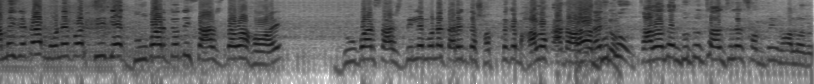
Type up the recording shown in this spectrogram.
আমি যেটা মনে করছি যে দুবার যদি চার্জ দেওয়া হয় দুবার চার্জ দিলে মনে তারিখটা সব থেকে ভালো কাদা হবে হ্যাঁ? দুটো কাদাতে দুটো চাল ছিল সব থেকে ভালো হবে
